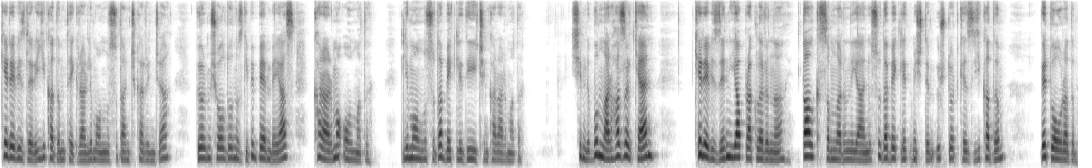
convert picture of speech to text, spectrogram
kerevizleri yıkadım tekrar limonlu sudan çıkarınca. Görmüş olduğunuz gibi bembeyaz kararma olmadı. Limonlu suda beklediği için kararmadı. Şimdi bunlar hazırken kerevizin yapraklarını, dal kısımlarını yani suda bekletmiştim. 3-4 kez yıkadım ve doğradım.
